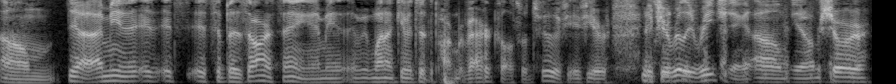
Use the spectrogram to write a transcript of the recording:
Um, yeah, I mean it, it's it's a bizarre thing. I mean, I mean, why not give it to the Department of Agriculture too? If you, if you're if you're really reaching, um, you know, I'm sure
